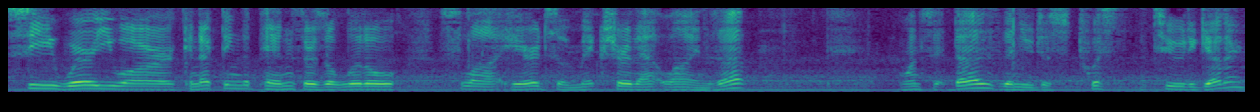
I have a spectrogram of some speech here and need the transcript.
see where you are connecting the pins. There's a little slot here to make sure that lines up. Once it does, then you just twist the two together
